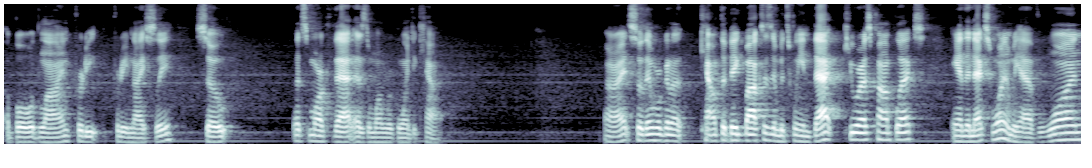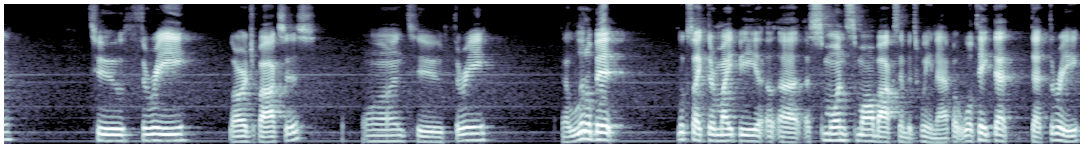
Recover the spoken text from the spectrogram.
a bold line pretty, pretty nicely. So let's mark that as the one we're going to count. All right, so then we're going to count the big boxes in between that QRS complex and the next one. And we have one, two, three large boxes. One, two, three. And a little bit, looks like there might be a, a, a one small box in between that, but we'll take that, that three.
